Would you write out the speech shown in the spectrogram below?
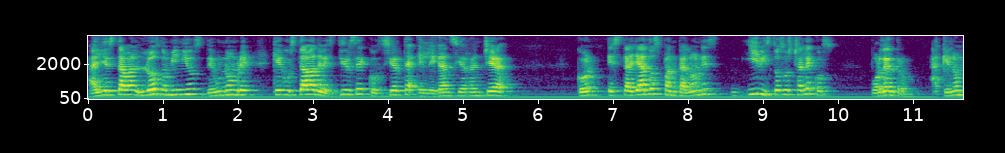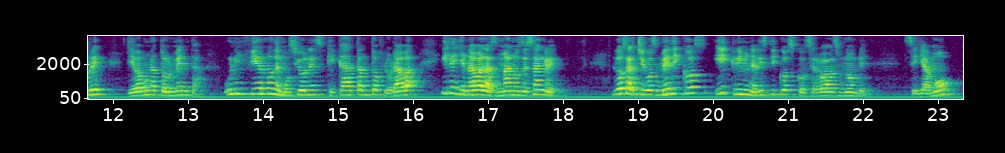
Ahí estaban los dominios de un hombre que gustaba de vestirse con cierta elegancia ranchera, con estallados pantalones y vistosos chalecos. Por dentro, aquel hombre llevaba una tormenta, un infierno de emociones que cada tanto afloraba y le llenaba las manos de sangre. Los archivos médicos y criminalísticos conservaban su nombre. Se llamó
